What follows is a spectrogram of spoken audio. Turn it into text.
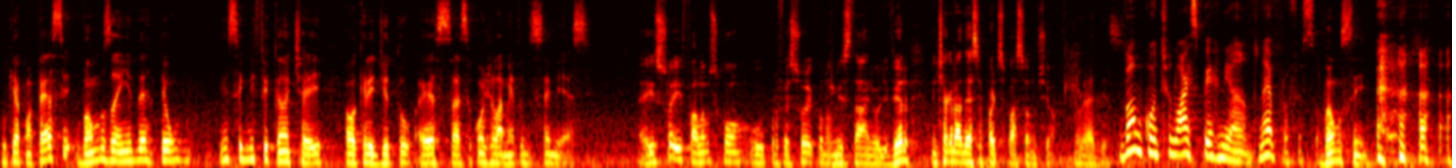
o que acontece? Vamos ainda ter um insignificante aí, eu acredito, essa, esse congelamento do ICMS. É isso aí, falamos com o professor economista Anny Oliveira. A gente agradece a participação do senhor. Eu agradeço. Vamos continuar esperneando, né, professor? Vamos sim.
